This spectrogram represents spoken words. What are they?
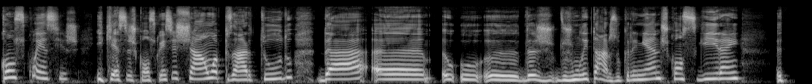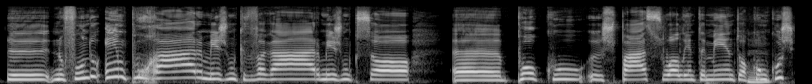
consequências e que essas consequências são, apesar de tudo, da, o- o- das- dos militares ucranianos conseguirem, no fundo, empurrar, mesmo que devagar, mesmo que só ah, pouco espaço ou lentamente ou com custos,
